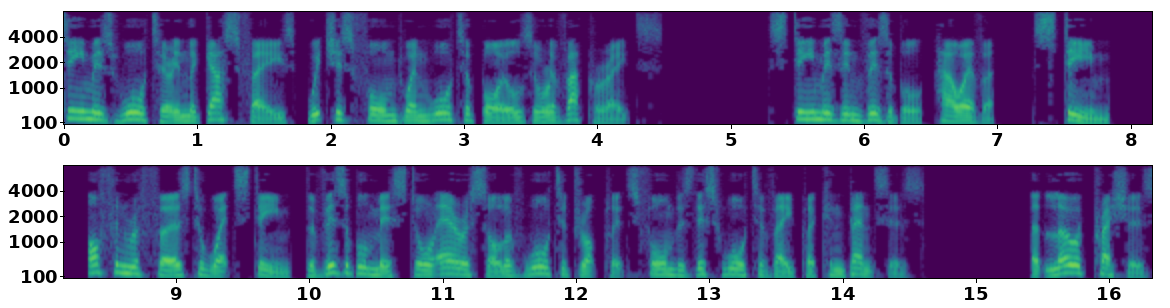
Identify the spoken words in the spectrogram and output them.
Steam is water in the gas phase, which is formed when water boils or evaporates. Steam is invisible, however. Steam often refers to wet steam, the visible mist or aerosol of water droplets formed as this water vapor condenses. At lower pressures,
